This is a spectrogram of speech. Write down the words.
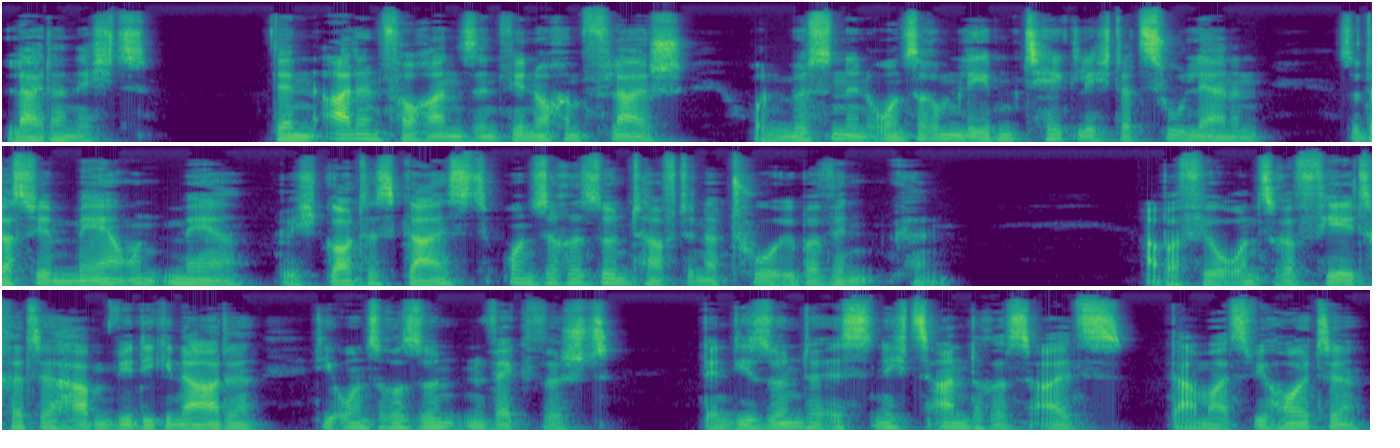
leider nicht. Denn allen voran sind wir noch im Fleisch und müssen in unserem Leben täglich dazulernen, so dass wir mehr und mehr durch Gottes Geist unsere sündhafte Natur überwinden können. Aber für unsere Fehltritte haben wir die Gnade, die unsere Sünden wegwischt, denn die Sünde ist nichts anderes als, damals wie heute,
